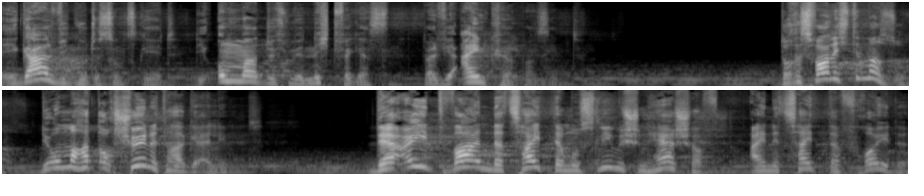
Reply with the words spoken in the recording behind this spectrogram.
Egal wie gut es uns geht, die Umma dürfen wir nicht vergessen, weil wir ein Körper sind. Doch es war nicht immer so. Die Umma hat auch schöne Tage erlebt. Der Eid war in der Zeit der muslimischen Herrschaft eine Zeit der Freude.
